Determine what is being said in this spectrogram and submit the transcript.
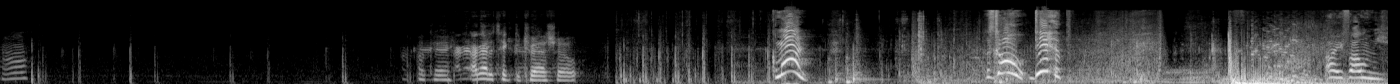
Huh? Okay, I gotta take the trash out. Come on! Let's go! Dip! Oh, Alright, follow me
